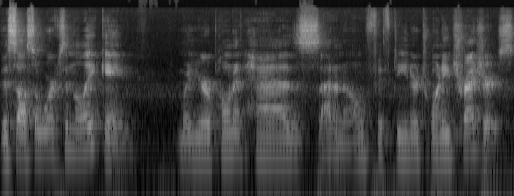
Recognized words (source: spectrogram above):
this also works in the late game when your opponent has, I don't know, 15 or 20 treasures.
